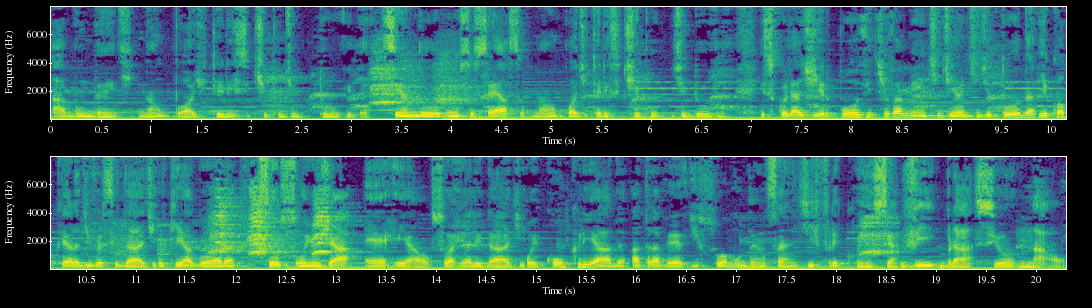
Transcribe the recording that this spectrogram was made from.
abundante? Não pode ter esse tipo de dúvida. Sendo um sucesso? Não pode ter esse tipo de dúvida. Escolha agir positivamente diante de toda e qualquer adversidade, porque agora seu sonho já é real. Sua realidade foi concriada através de sua mudança de frequência vibracional.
